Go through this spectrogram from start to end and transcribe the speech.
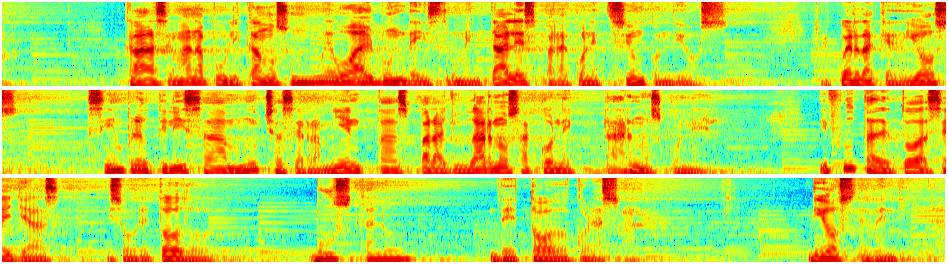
Cada semana publicamos un nuevo álbum de instrumentales para conexión con Dios. Recuerda que Dios siempre utiliza muchas herramientas para ayudarnos a conectarnos con Él. Disfruta de todas ellas y sobre todo, búscalo de todo corazón. Dios te bendiga.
